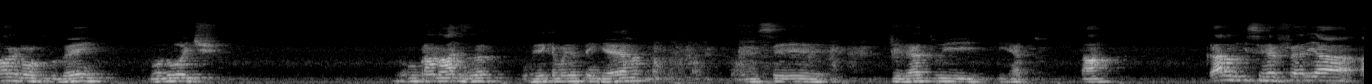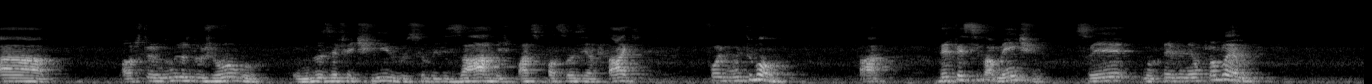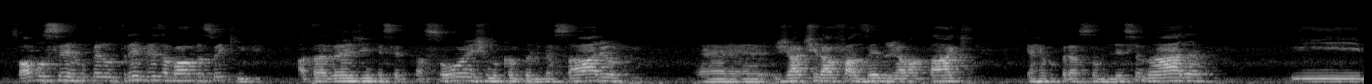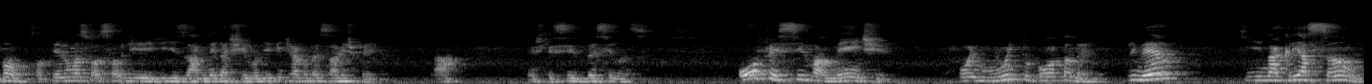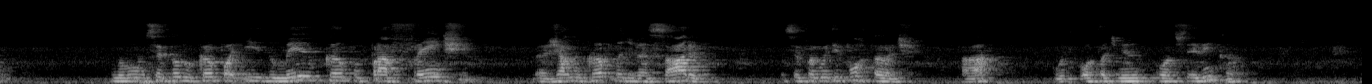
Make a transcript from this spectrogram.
Fala, irmão, tudo bem? Boa noite. Vamos para análise, né? O rei que amanhã tem guerra. Vamos ser direto e, e reto, tá? Cara, no que se refere a, a, aos teus números do jogo, números efetivos, sobre desarmes, participações em ataque, foi muito bom, tá? Defensivamente, você não teve nenhum problema. Só você recuperou três vezes a bola para sua equipe, através de interceptações no campo do adversário, é, já tirar fazendo já o ataque, que é a recuperação direcionada. E, bom, só teve uma situação de, de desarme negativo ali que a gente vai conversar a respeito. Tá? Eu esqueci desse lance. Ofensivamente, foi muito bom também. Primeiro, que na criação, no setor do campo ali, do meio campo para frente, já no campo do adversário, você foi muito importante, tá? Muito importante mesmo quando esteve em campo.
